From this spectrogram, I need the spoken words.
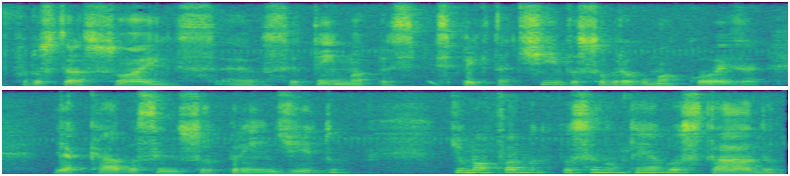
frustrações. É, você tem uma expectativa sobre alguma coisa e acaba sendo surpreendido de uma forma que você não tenha gostado.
